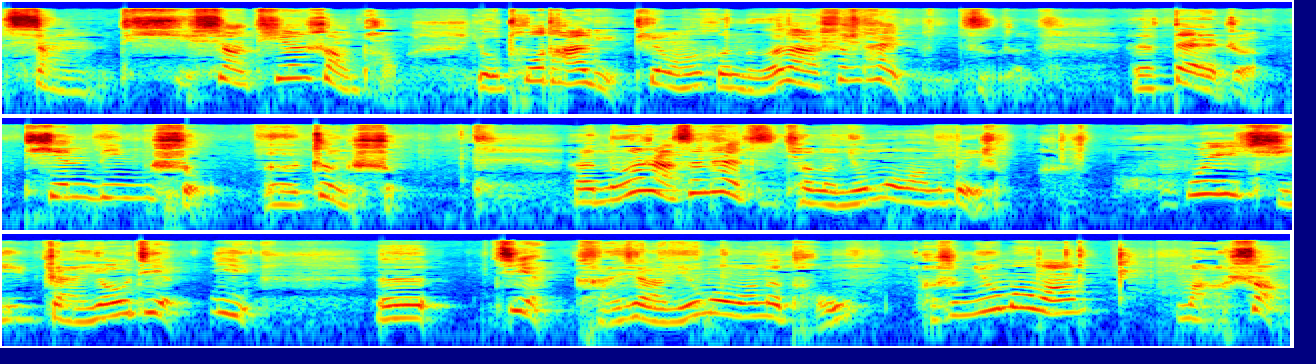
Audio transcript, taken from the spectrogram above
向天向天上跑。有托塔李天王和哪吒三太子，呃，带着天兵守，呃，镇守。呃，哪吒三太子跳到牛魔王的背上，挥起斩妖剑，一，呃，剑砍下了牛魔王的头。可是牛魔王马上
